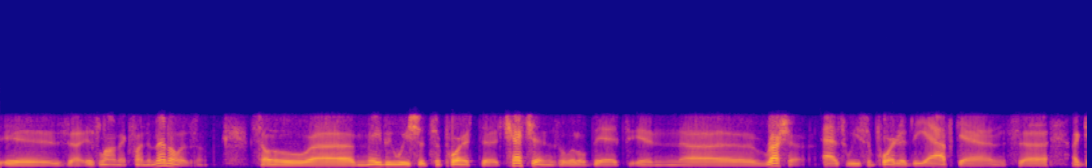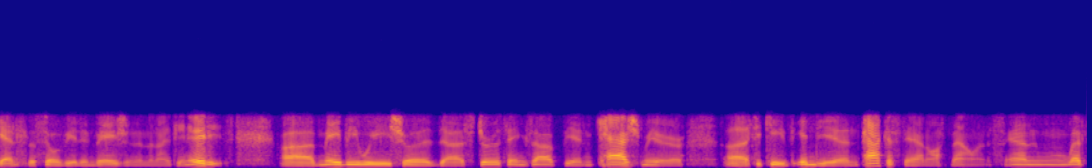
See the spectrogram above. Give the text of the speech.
is uh, Islamic fundamentalism. So uh, maybe we should support the Chechens a little bit in uh, Russia, as we supported the Afghans uh, against the Soviet invasion in the 1980s. Uh, maybe we should uh, stir things up in Kashmir uh, to keep India and Pakistan off balance. And let's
